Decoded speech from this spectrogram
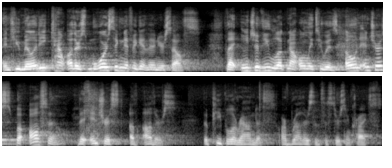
In humility, count others more significant than yourselves. Let each of you look not only to his own interests, but also the interest of others, the people around us, our brothers and sisters in Christ.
